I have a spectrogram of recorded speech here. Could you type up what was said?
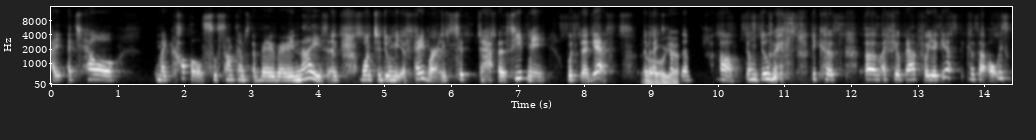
I, I tell my couples who sometimes are very very nice and want to do me a favor and sit uh, seat me with their guests, and I Oh, tell yeah. them, "Oh, don't do this because um, I feel bad for your guests because I always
